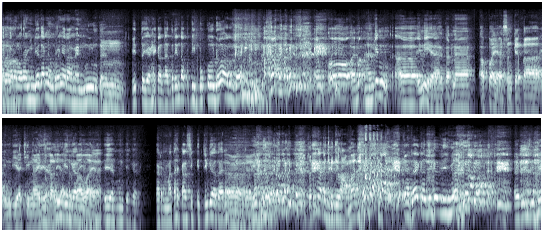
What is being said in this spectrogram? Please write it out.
kan orang-orang India kan nongkrongnya ramean mulu kan. Hmm. Itu yang Hekal takutin takut dipukul doang kan. Oh, emang mungkin eh, ini ya karena apa ya sengketa India Cina itu Iya, kali ya mungkin kali terbawa ya. Iya mungkin kali. Karena mata Hekal sipit juga kan. Eh. Gitu. Tapi nggak kecil-kecil amat. Karena Hekal juga bingung. Harus ini.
